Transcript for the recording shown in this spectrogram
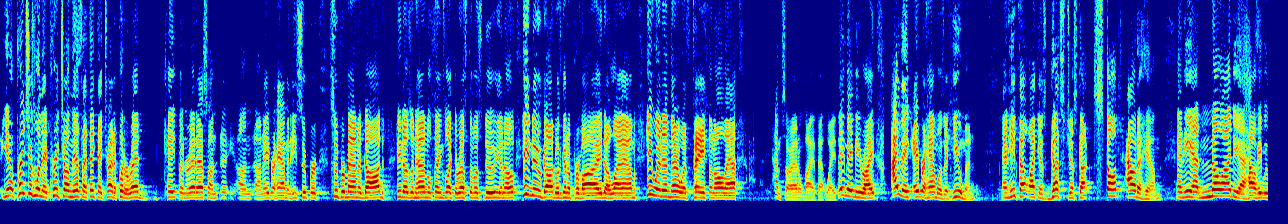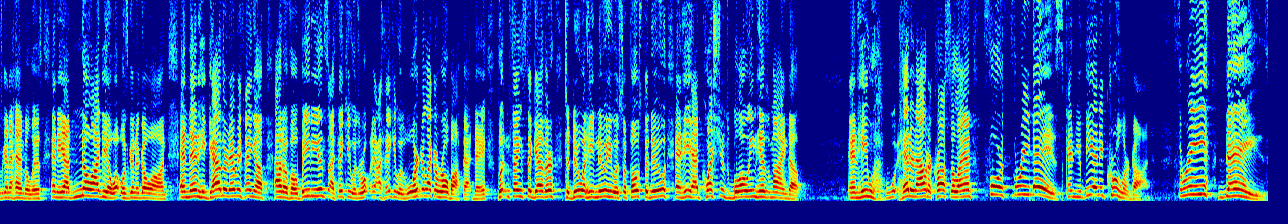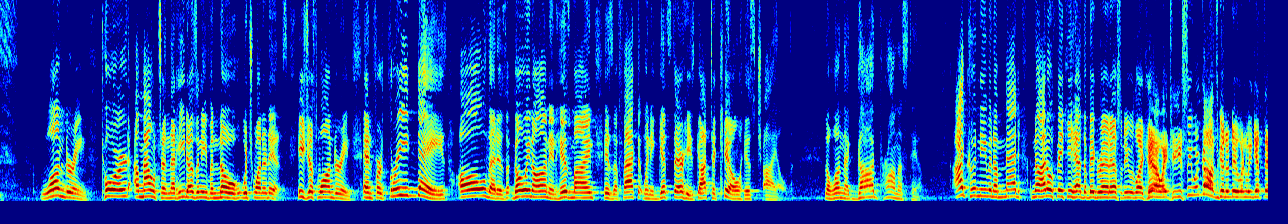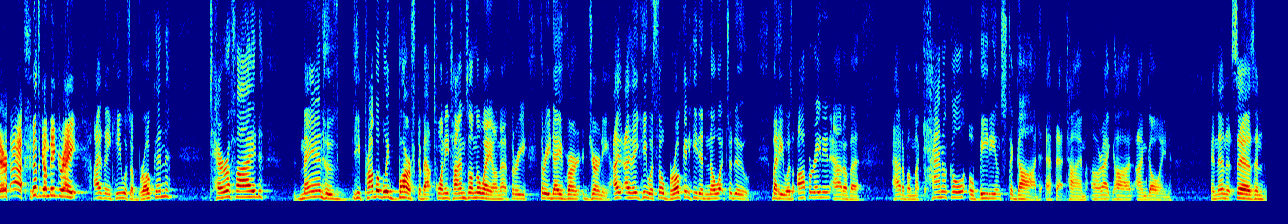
You know, preachers when they preach on this, I think they try to put a red cape and red S on, on, on Abraham, and he's super Superman of God. He doesn't handle things like the rest of us do, you know. He knew God was going to provide a lamb. He went in there with faith and all that. I'm sorry, I don't buy it that way. They may be right. I think Abraham was a human, and he felt like his guts just got stomped out of him, and he had no idea how he was going to handle this, and he had no idea what was going to go on. And then he gathered everything up out of obedience. I think he was, I think he was working like a robot that day, putting things together to do what he knew he was supposed to do, and he had questions blowing his mind up and he headed out across the land for three days. Can you be any crueler, God? Three days wandering toward a mountain that he doesn't even know which one it is. He's just wandering. And for three days, all that is going on in his mind is the fact that when he gets there, he's got to kill his child, the one that God promised him. I couldn't even imagine. No, I don't think he had the big red S and he was like, Yeah, wait till you see what God's going to do when we get there. it's going to be great. I think he was a broken, terrified man who's he probably barfed about 20 times on the way on that three, three day ver- journey. I, I think he was so broken he didn't know what to do. But he was operating out of a out of a mechanical obedience to God at that time. All right, God, I'm going. And then it says, and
